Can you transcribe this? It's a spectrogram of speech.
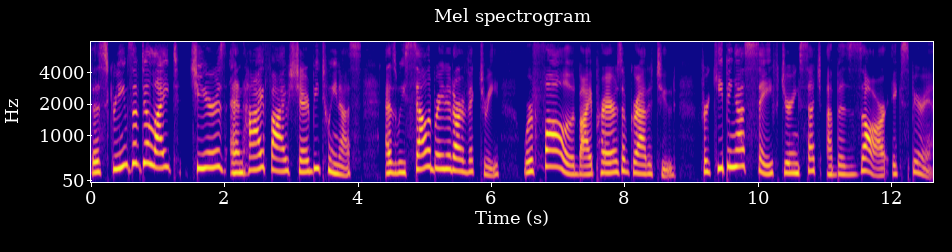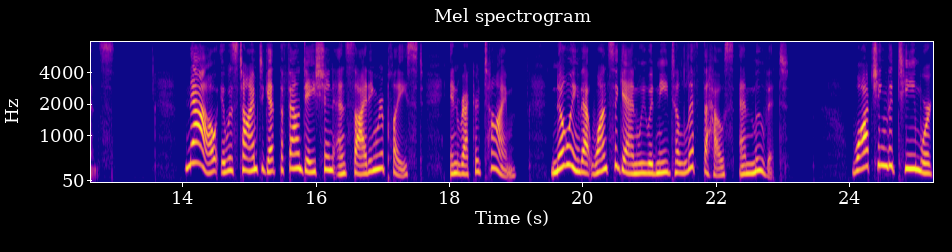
The screams of delight, cheers, and high fives shared between us as we celebrated our victory were followed by prayers of gratitude for keeping us safe during such a bizarre experience. Now it was time to get the foundation and siding replaced in record time, knowing that once again we would need to lift the house and move it. Watching the team work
